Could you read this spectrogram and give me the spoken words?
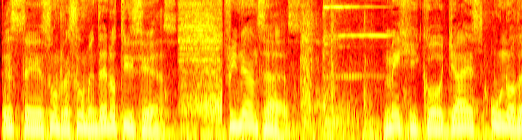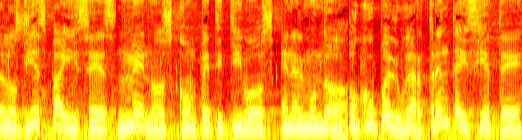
Este es un resumen de noticias. Finanzas. México ya es uno de los 10 países menos competitivos en el mundo. Ocupa el lugar 37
